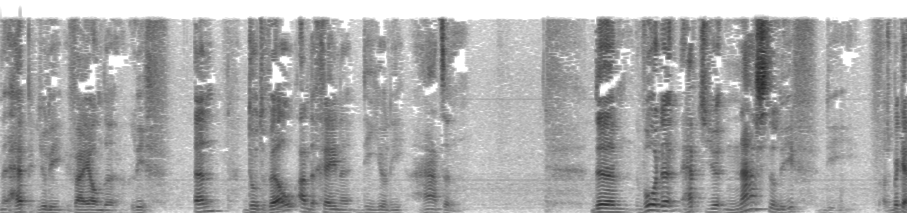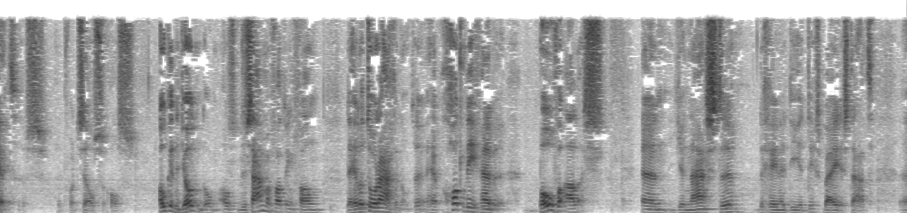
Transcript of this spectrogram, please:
Heb jullie vijanden lief. En doet wel aan degene die jullie haten. De woorden hebt je naaste lief, die dat is bekend. Dus het wordt zelfs als ook in het Jodendom als de samenvatting van de hele Torah genoemd. Hè. God liefhebben boven alles. En je naaste, degene die het dichtst bij je staat, eh,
